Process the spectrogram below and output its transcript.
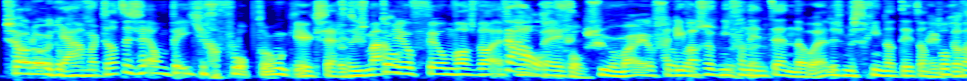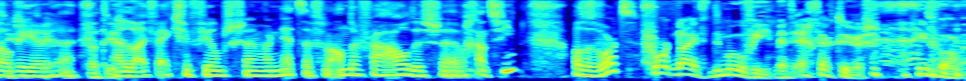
Zouden ooit nog Ja, een maar dat is wel een beetje geflopt hoor, moet ik eerlijk zeggen. Die Mario-film was wel even totaal wat beter. geflopt. Super Mario film die was ook niet van Nintendo, hè? dus misschien dat dit dan Nee, toch wel is weer eh, live-action films zijn, maar net even een ander verhaal. Dus eh, we gaan het zien wat het wordt. Fortnite the Movie met echte acteurs. Niet voor me.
